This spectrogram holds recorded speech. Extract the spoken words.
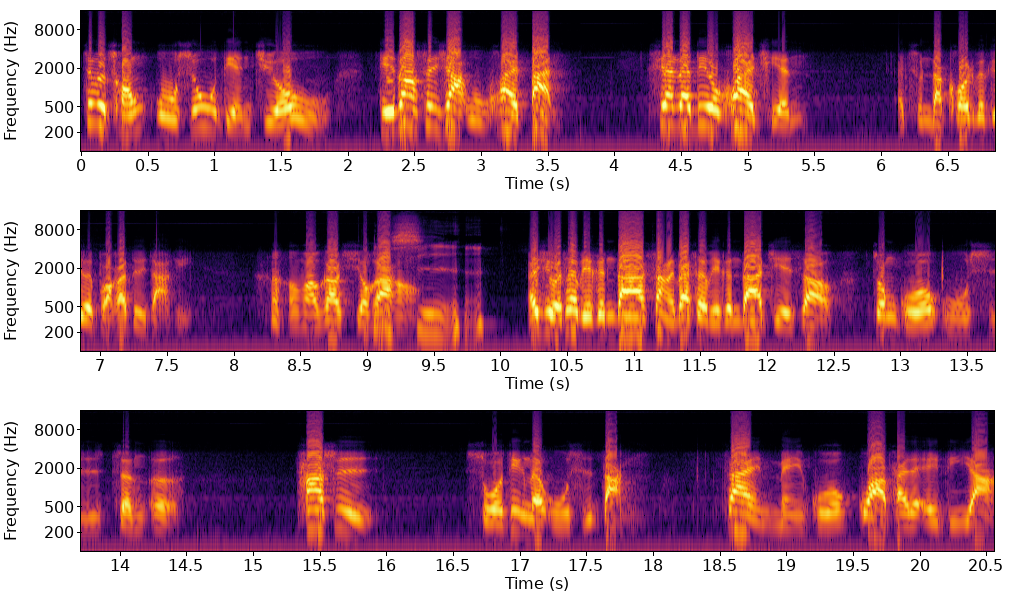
这个从五十五点九五跌到剩下五块半，现在六块钱，哎，春达扣那个叫保家队打去，毛告修啊。是，而且我特别跟大家上礼拜特别跟大家介绍中国五十正二，它是锁定了五十档在美国挂牌的 ADR，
